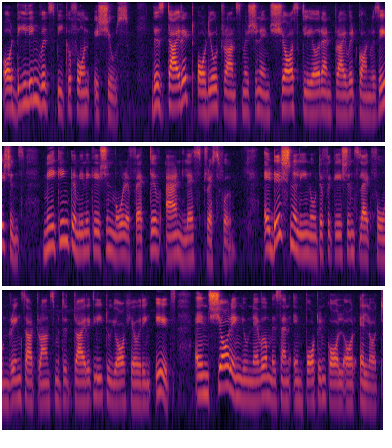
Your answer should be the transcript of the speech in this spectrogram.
or dealing with speakerphone issues. This direct audio transmission ensures clear and private conversations, making communication more effective and less stressful. Additionally, notifications like phone rings are transmitted directly to your hearing aids, ensuring you never miss an important call or alert.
